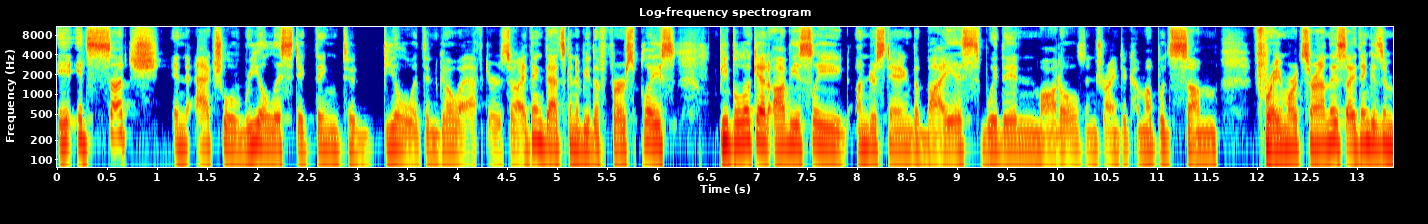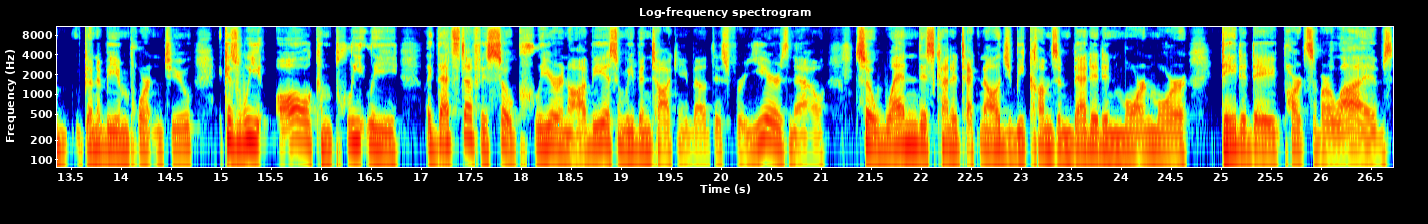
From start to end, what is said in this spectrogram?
it's such an actual realistic thing to deal with and go after. So I think that's going to be the first place people look at. Obviously, understanding the bias within models and trying to come up with some frameworks around this, I think is going to be important too, because we all completely like that stuff is so clear and obvious. And we've been talking about this for years now. So when this kind of technology becomes embedded in more and more day to day parts of our lives,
